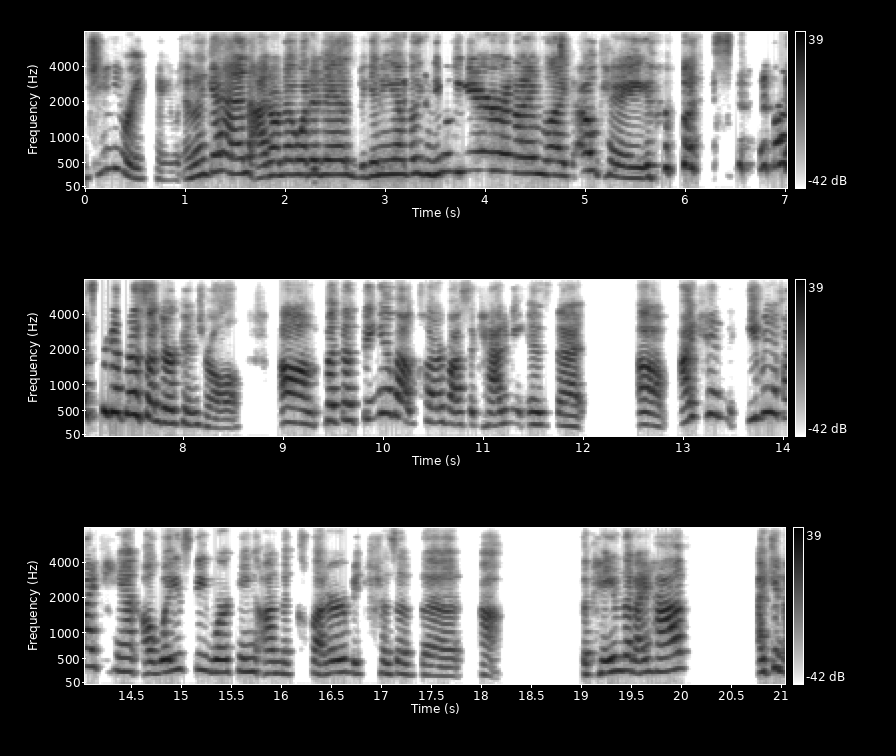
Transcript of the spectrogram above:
January came, and again, I don't know what it is, beginning of a new year, and I'm like, okay, let's let's get this under control. Um, but the thing about Clutter Boss Academy is that um, I can even if I can't always be working on the clutter because of the uh, the pain that I have, I can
